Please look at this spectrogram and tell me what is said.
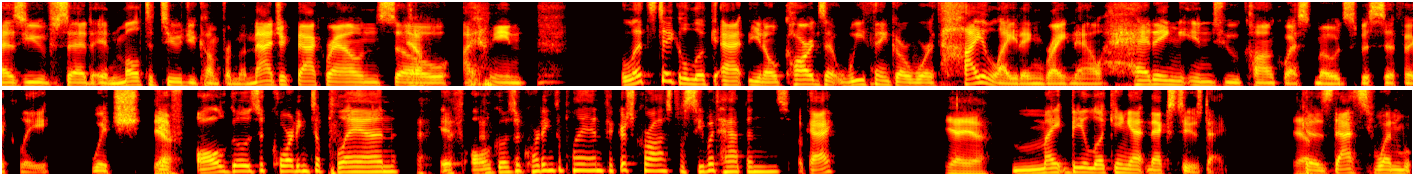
as you've said in multitude you come from a magic background so i mean let's take a look at you know cards that we think are worth highlighting right now heading into conquest mode specifically which Yeah. if all goes according to plan if all goes according to plan fingers crossed we'll see what happens okay Yeah, yeah. might be looking at next tuesday Yeah. because that's when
